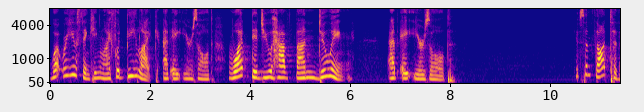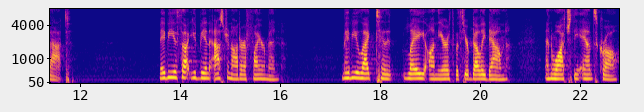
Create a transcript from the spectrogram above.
What were you thinking life would be like at eight years old? What did you have fun doing at eight years old? Give some thought to that. Maybe you thought you'd be an astronaut or a fireman. Maybe you liked to lay on the earth with your belly down and watch the ants crawl.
